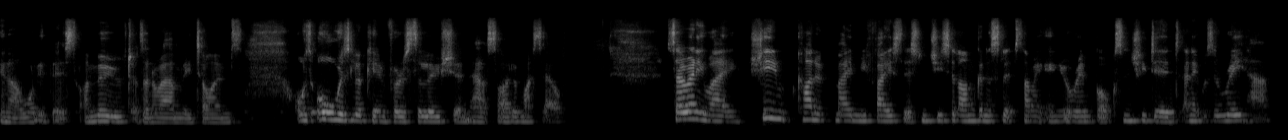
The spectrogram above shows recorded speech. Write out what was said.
you know, I wanted this. I moved, I don't know how many times. I was always looking for a solution outside of myself. So anyway, she kind of made me face this and she said, I'm going to slip something in your inbox. And she did. And it was a rehab.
